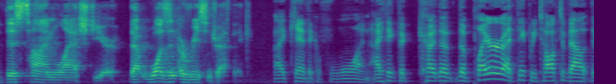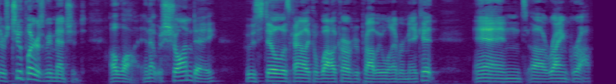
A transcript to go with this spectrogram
this time last year that wasn't a recent draft pick. I can't think of one. I think the the the player I think we talked about. There's two players we mentioned a lot, and that was Sean Day, who still is kind of like the wild card who probably will never make it, and uh, Ryan Gropp,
